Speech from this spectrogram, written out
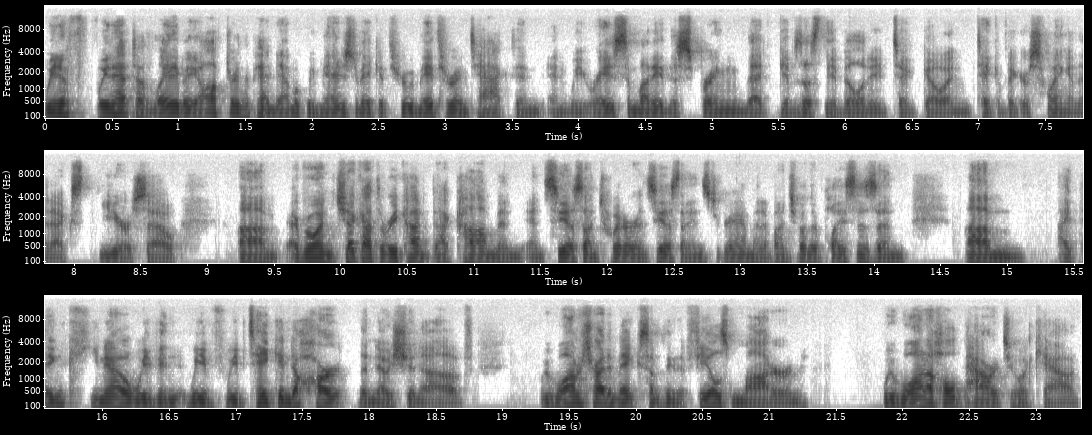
we didn't, we didn't have to lay anybody off during the pandemic. We managed to make it through, made it through intact, and, and we raised some money this spring that gives us the ability to go and take a bigger swing in the next year. So um, everyone check out the recount.com and, and see us on Twitter and see us on Instagram and a bunch of other places. And um, I think, you know, we've we've, we've taken to heart the notion of we want to try to make something that feels modern. We want to hold power to account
